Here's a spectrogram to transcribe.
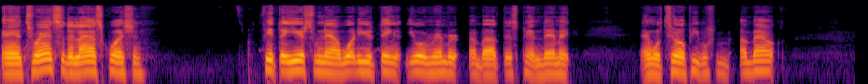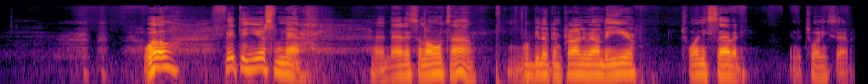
And to answer the last question, 50 years from now, what do you think you'll remember about this pandemic and will tell people about? Well, 50 years from now, that is a long time. We'll be looking probably around the year 2070, in the 2070.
